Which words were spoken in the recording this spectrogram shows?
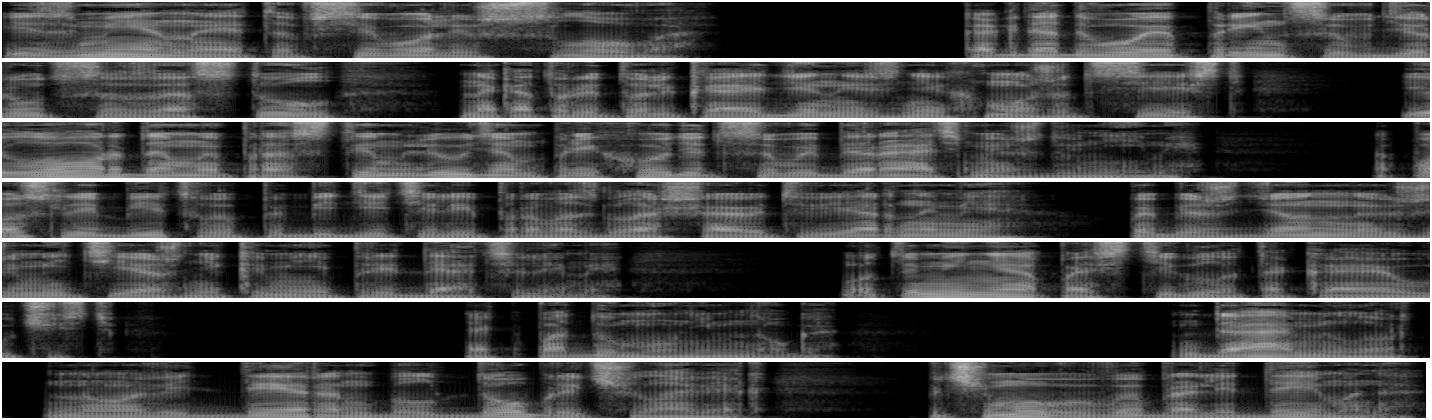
«Измена — это всего лишь слово. Когда двое принцев дерутся за стул, на который только один из них может сесть, и лордам и простым людям приходится выбирать между ними, а после битвы победителей провозглашают верными, побежденных же мятежниками и предателями. Вот и меня постигла такая участь». Эк подумал немного. «Да, милорд, но ведь Дейрон был добрый человек. Почему вы выбрали Деймона?»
